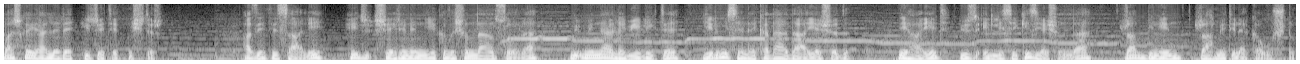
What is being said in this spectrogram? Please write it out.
başka yerlere hicret etmiştir. Hz. Salih, Hic şehrinin yıkılışından sonra müminlerle birlikte 20 sene kadar daha yaşadı. Nihayet 158 yaşında Rabbinin rahmetine kavuştu.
